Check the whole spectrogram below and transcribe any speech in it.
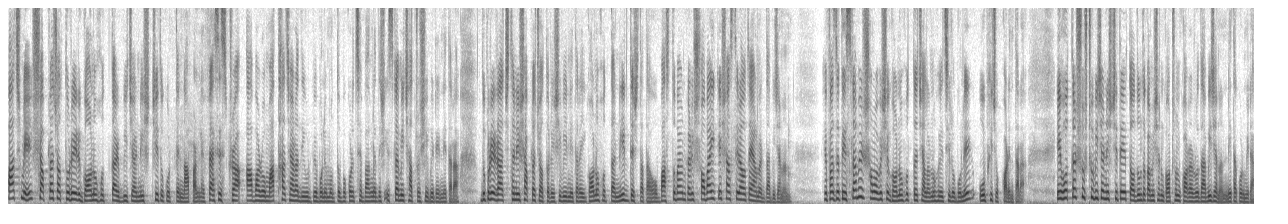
পাঁচ মে শাপলা চত্বরের গণহত্যার বিচার নিশ্চিত করতে না পারলে ফ্যাসিস্টরা আবারও মাথা চাড়া দিয়ে উঠবে বলে মন্তব্য করেছে বাংলাদেশ ইসলামী ছাত্র শিবিরের নেতারা। দুপুরে রাজধানীর শাপলা চত্বরে শিবির নেতারা এই গণহত্যার নির্দেশদাতা ও বাস্তবায়নকারী সবাইকে শাস্তির আওতায় আনার দাবি জানান। হেফাজতে ইসলামের সমাবেশে গণহত্যা চালানো হয়েছিল বলে অভিযোগ করেন তারা। এই হত্যার সুষ্ঠু বিচার নিশ্চিতে তদন্ত কমিশন গঠন করারও দাবি জানান নেতাকর্মীরা।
